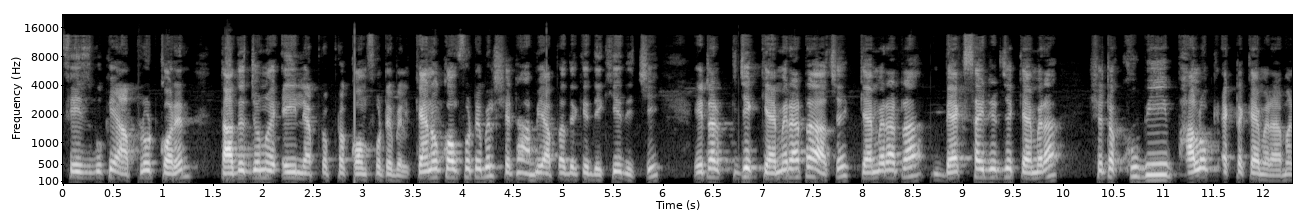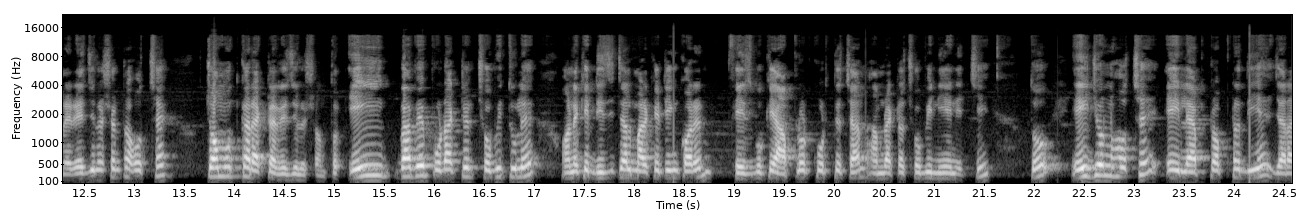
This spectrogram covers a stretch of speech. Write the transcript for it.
ফেসবুকে আপলোড করেন, তাদের জন্য এই ল্যাপটপটা কমফোর্টেবল কেন কমফোর্টেবল সেটা আমি আপনাদেরকে দেখিয়ে দিচ্ছি। এটার যে ক্যামেরাটা আছে, ক্যামেরাটা ব্যাক সাইডের যে ক্যামেরা, সেটা খুবই ভালো একটা ক্যামেরা। মানে রেজুলেশনটা হচ্ছে চমৎকার একটা রেজুলেশন তো এইভাবে প্রোডাক্টের ছবি তুলে অনেকে ডিজিটাল মার্কেটিং করেন ফেসবুকে আপলোড করতে চান, আমরা একটা ছবি নিয়ে নিচ্ছি। তো এই জন্য হচ্ছে এই ল্যাপটপটা দিয়ে যারা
